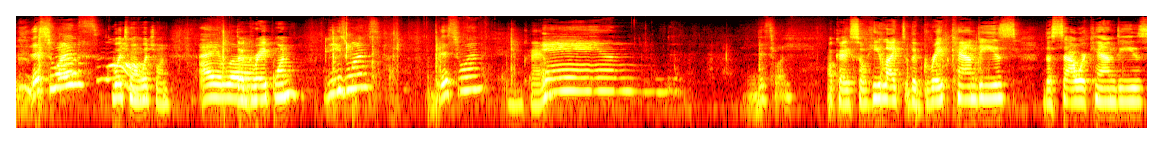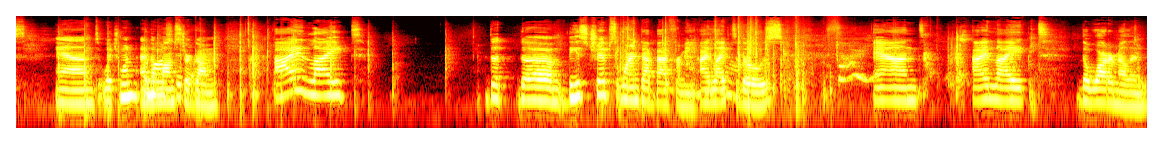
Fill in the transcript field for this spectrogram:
This one, Which one? Which one? I love The grape one? these ones, this one, Okay. and this one. Okay, so he liked the grape candies, the sour candies, and which one? And The the, Monster monster, gum. I liked the the these chips weren't that bad for me. I liked those. Sorry. And I liked the watermelon.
